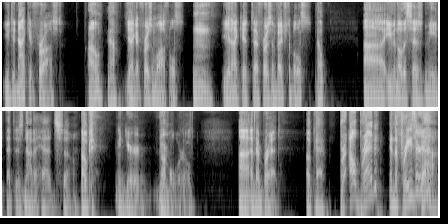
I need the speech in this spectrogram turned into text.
You did not get frost. Oh, yeah. You did not get frozen waffles. Mm. You did not get uh, frozen vegetables. Nope. Uh, even though this says meat, that is not a head. So Okay. in your normal world, uh, and then bread. Okay. Bre- oh, bread in the freezer? Yeah.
